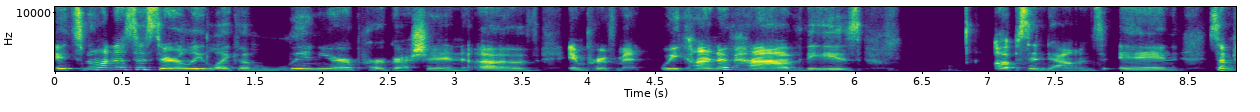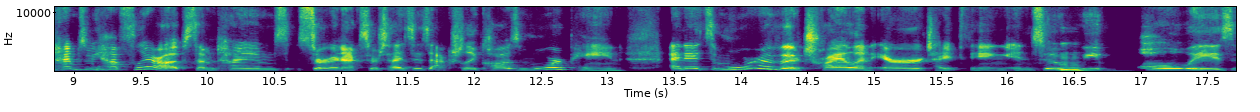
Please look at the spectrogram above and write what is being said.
it's not necessarily like a linear progression of improvement we kind of have these ups and downs. And sometimes we have flare ups. Sometimes certain exercises actually cause more pain. And it's more of a trial and error type thing. And so mm-hmm. we always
